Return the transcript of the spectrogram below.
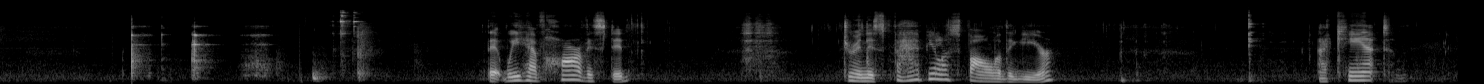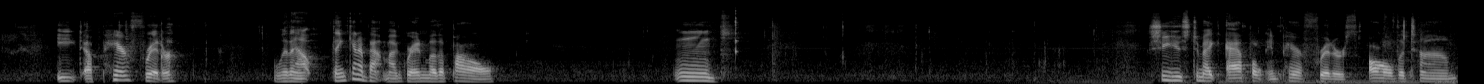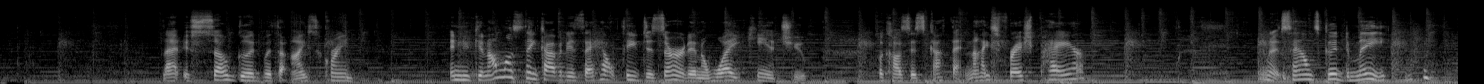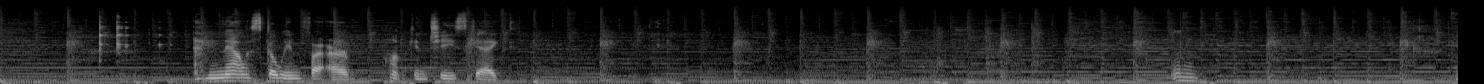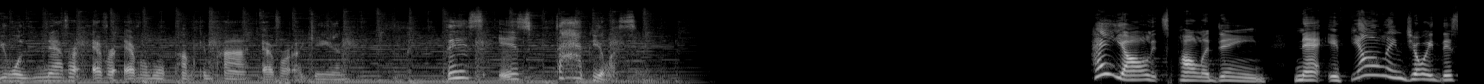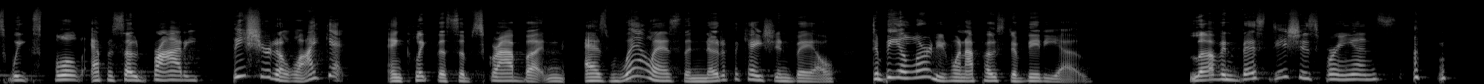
that we have harvested during this fabulous fall of the year. I can't eat a pear fritter without thinking about my grandmother Paul. Mmm. She used to make apple and pear fritters all the time. That is so good with the ice cream. And you can almost think of it as a healthy dessert in a way, can't you? Because it's got that nice fresh pear. And it sounds good to me. and now let's go in for our pumpkin cheesecake. Mm. You will never, ever, ever want pumpkin pie ever again. This is fabulous. Hey, y'all, it's Paula Deen. Now, if y'all enjoyed this week's full episode Friday, be sure to like it and click the subscribe button as well as the notification bell to be alerted when I post a video. Love and best dishes, friends.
